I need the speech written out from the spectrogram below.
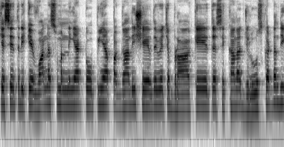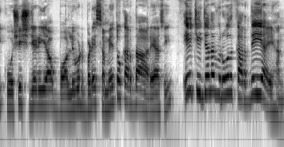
ਕਿਸੇ ਤਰੀਕੇ ਵਨਸਮੰਨੀਆਂ ਟੋਪੀਆਂ ਪੱਗਾਂ ਦੀ ਸ਼ੇਪ ਦੇ ਵਿੱਚ ਬਣਾ ਕੇ ਤੇ ਸਿੱਖਾਂ ਦਾ ਜਲੂਸ ਕੱਢਣ ਦੀ ਕੋਸ਼ਿਸ਼ ਜਿਹੜੀ ਆ ਉਹ ਬਾਲੀਵੁੱਡ ਬੜੇ ਸਮੇਂ ਤੋਂ ਕਰਦਾ ਆ ਰਿਹਾ ਸੀ। ਇਹ ਚੀਜ਼ਾਂ ਦਾ ਵਿਰੋਧ ਕਰਦੇ ਹੀ ਆਏ ਹਨ।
